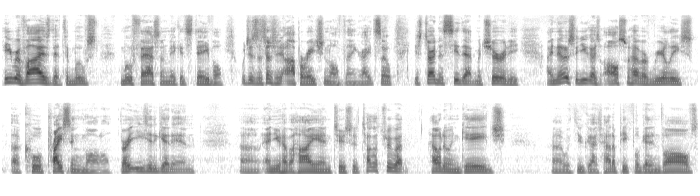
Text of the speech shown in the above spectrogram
he revised it to move, move fast and make it stable, which is essentially an operational thing, right? So you're starting to see that maturity. I noticed that you guys also have a really uh, cool pricing model, very easy to get in, uh, and you have a high end too. So talk us through about how to engage uh, with you guys. How do people get involved?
